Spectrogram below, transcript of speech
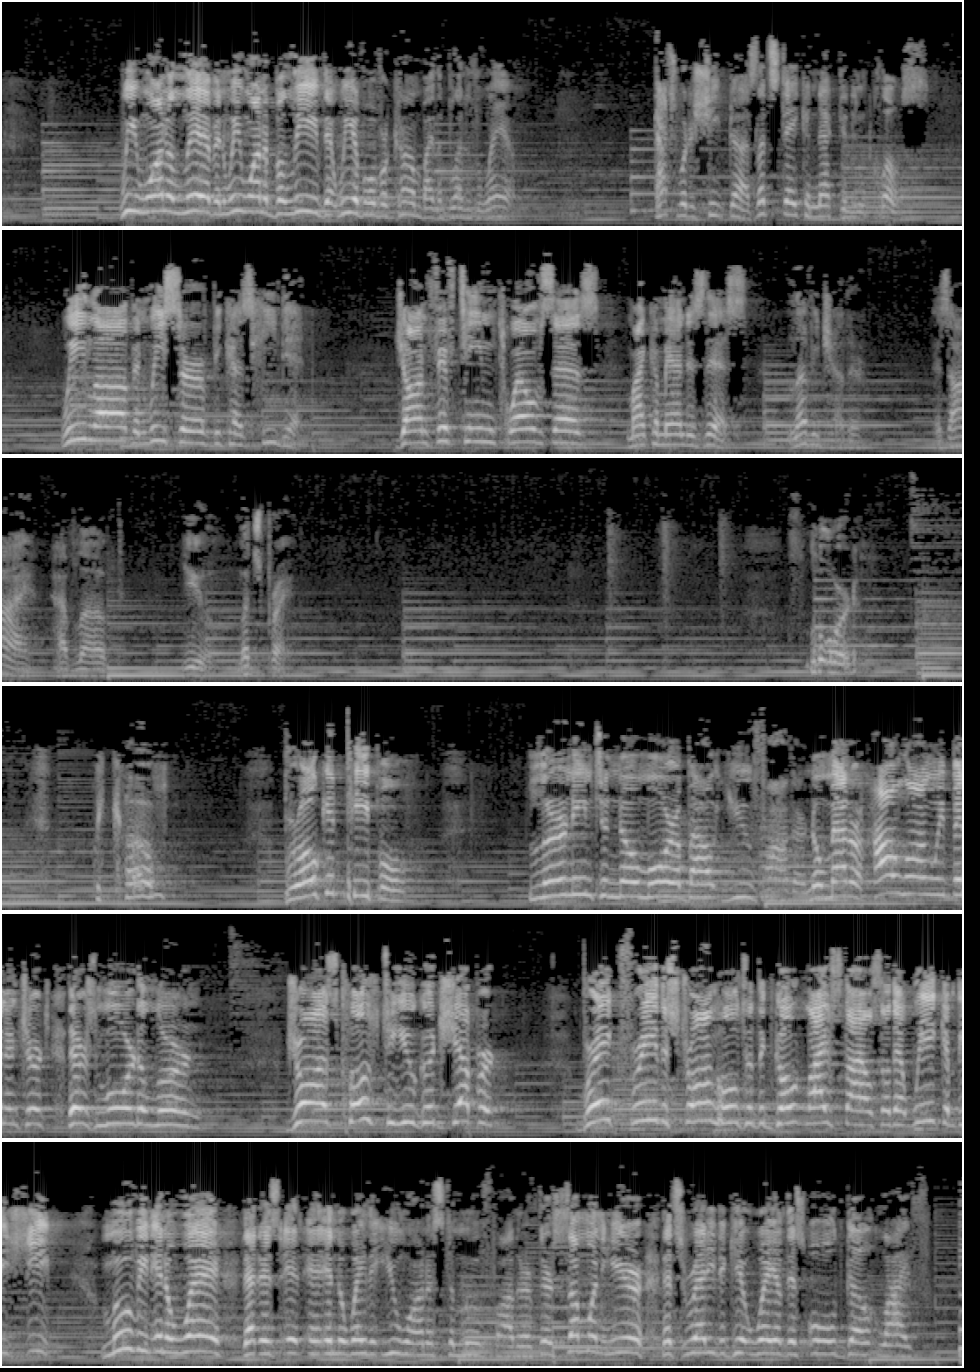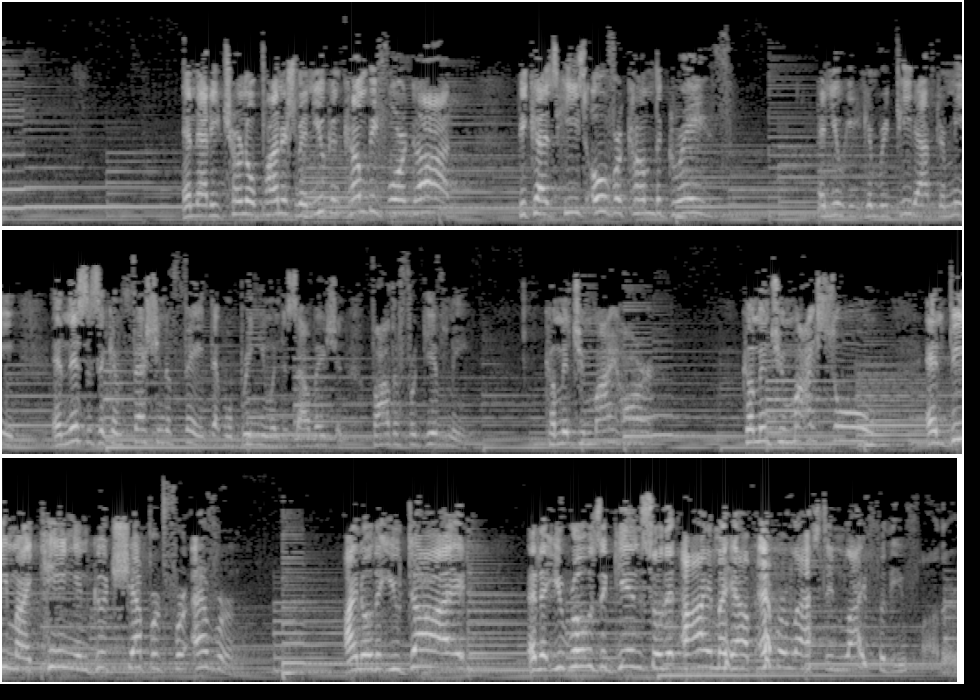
We want to live and we want to believe that we have overcome by the blood of the Lamb. That's what a sheep does. Let's stay connected and close. We love and we serve because He did. John 15, 12 says, My command is this love each other as I have loved you. Let's pray. Lord, we come broken people learning to know more about you, Father. No matter how long we've been in church, there's more to learn. Draw us close to you, Good Shepherd. Break free the strongholds of the goat lifestyle so that we can be sheep moving in a way that is in, in, the way that you want us to move, Father. If there's someone here that's ready to get way of this old goat life and that eternal punishment, you can come before God because He's overcome the grave. And you can repeat after me. And this is a confession of faith that will bring you into salvation. Father, forgive me. Come into my heart. Come into my soul and be my king and good shepherd forever. I know that you died and that you rose again so that I may have everlasting life with you, Father.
